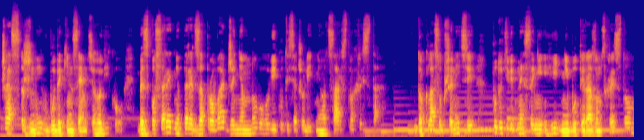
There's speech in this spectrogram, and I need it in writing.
Час жнив буде кінцем цього віку, безпосередньо перед запровадженням нового віку тисячолітнього царства Христа. До класу пшениці будуть віднесені гідні бути разом з Христом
